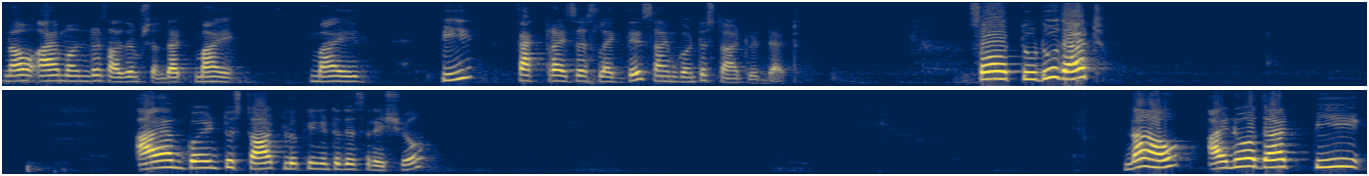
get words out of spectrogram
Now I am under assumption that my my p factorizes like this I am going to start with that. So to do that I am going to start looking into this ratio. Now I know that p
